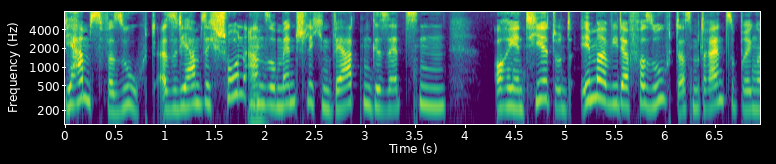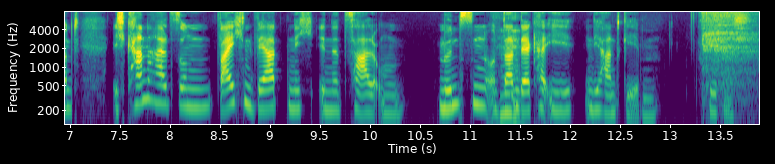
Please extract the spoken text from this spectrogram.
die haben es versucht. Also die haben sich schon mhm. an so menschlichen Werten, Gesetzen orientiert und immer wieder versucht, das mit reinzubringen. Und ich kann halt so einen weichen Wert nicht in eine Zahl ummünzen und hm. dann der KI in die Hand geben. Das geht nicht.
